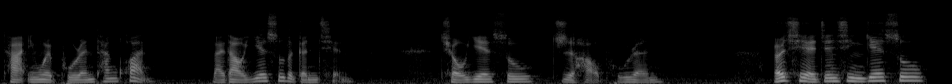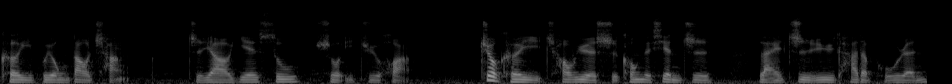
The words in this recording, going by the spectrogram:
他因为仆人瘫痪，来到耶稣的跟前，求耶稣治好仆人，而且坚信耶稣可以不用到场，只要耶稣说一句话，就可以超越时空的限制，来治愈他的仆人。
